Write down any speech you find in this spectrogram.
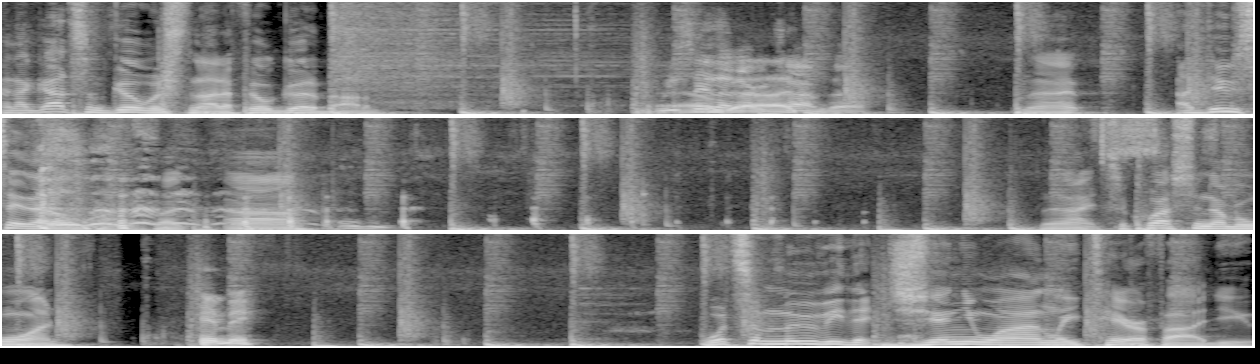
And I got some good ones tonight. I feel good about them. We say Oh, that God. every time, though. All right. I do say that all the time, but uh, all right. So, question number one: Hit me. What's a movie that genuinely terrified you?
